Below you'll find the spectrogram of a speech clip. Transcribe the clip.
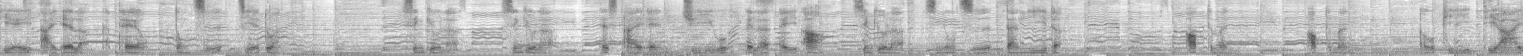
t a i l，curtail，动词截断。singular，singular，s i n g u l a r，singular，形容词单一的。optimum，optimum，o p t i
